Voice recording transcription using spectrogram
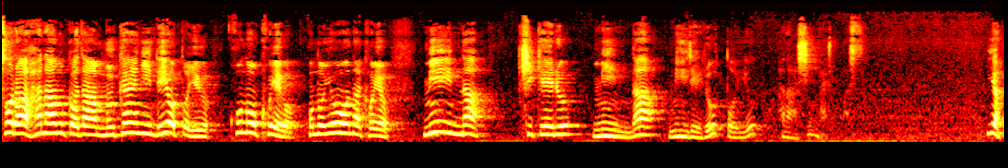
空花婿だ迎えに出よというこの声をこのような声をみんな聞けるみんな見れるという話になります。いや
